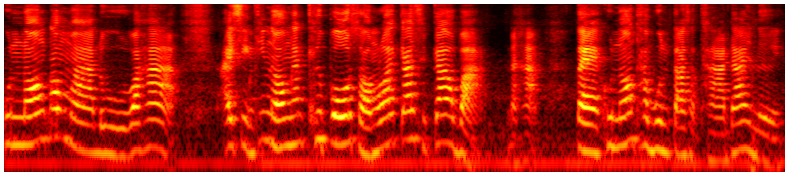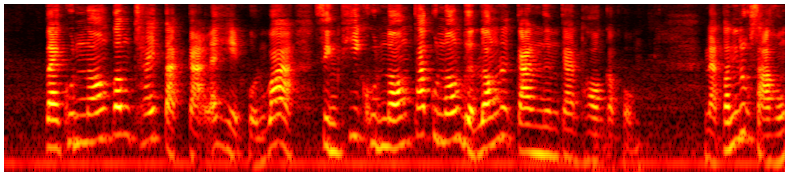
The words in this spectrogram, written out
คุณน้องต้องมาดูว่าไอสิ่งที่น้องนั้นคือโปร299 บาทนะครับแต่คุณน้องทำบุญตามศรัทธาได้เลย แต่คุณน้องต้องใช้ตรรกกะและเหตุผลว่าสิ่งที่คุณน้องถ้าคุณน้องเดือดร้อนเรื่องการเงินการทองกับผม นะตอนนี้ลูกสาวผม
